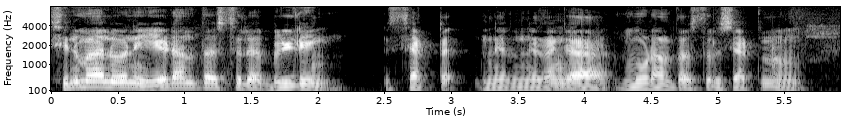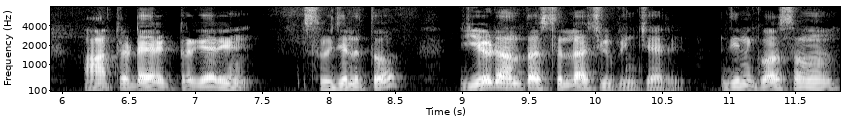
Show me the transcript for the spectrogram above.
సినిమాలోని ఏడంతస్తుల బిల్డింగ్ సెట్ ని- నిజంగా మూడు అంతస్తుల సెట్ను ఆర్ట్ డైరెక్టర్ గారి సృజనతో ఏడు అంతస్తుల్లా చూపించారు. దీనికోసం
